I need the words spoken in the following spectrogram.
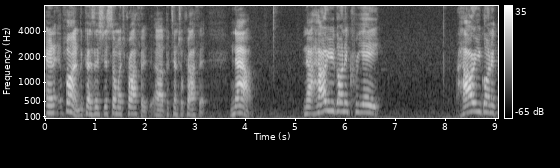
and fun because it's just so much profit, uh, potential profit. Now, now, how are you going to create? How are you going to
